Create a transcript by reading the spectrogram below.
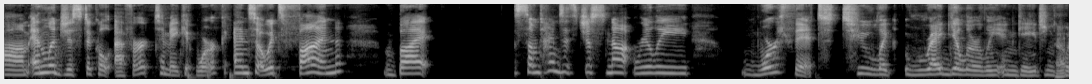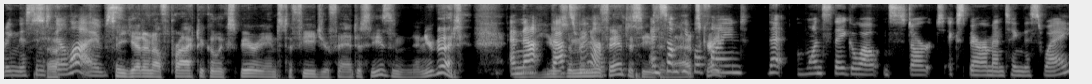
um, and logistical effort to make it work, and so it's fun but sometimes it's just not really worth it to like regularly engage in Yep. putting this into So- their lives. So you get enough practical experience to feed your fantasies, and then you're good. and You that use that's them in your real. fantasies, and some that's people great. find that once they go out and start experimenting this way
